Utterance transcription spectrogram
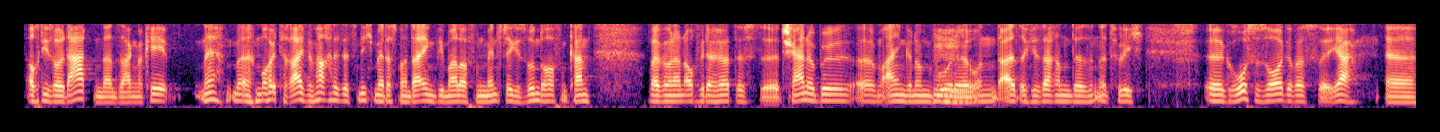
auch die Soldaten dann sagen, okay, ne, Meuterei, wir machen das jetzt nicht mehr, dass man da irgendwie mal auf ein menschliches Wunder hoffen kann, weil wenn man dann auch wieder hört, dass äh, Tschernobyl äh, eingenommen wurde mhm. und all solche Sachen, da sind natürlich äh, große Sorge, was äh, ja äh,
